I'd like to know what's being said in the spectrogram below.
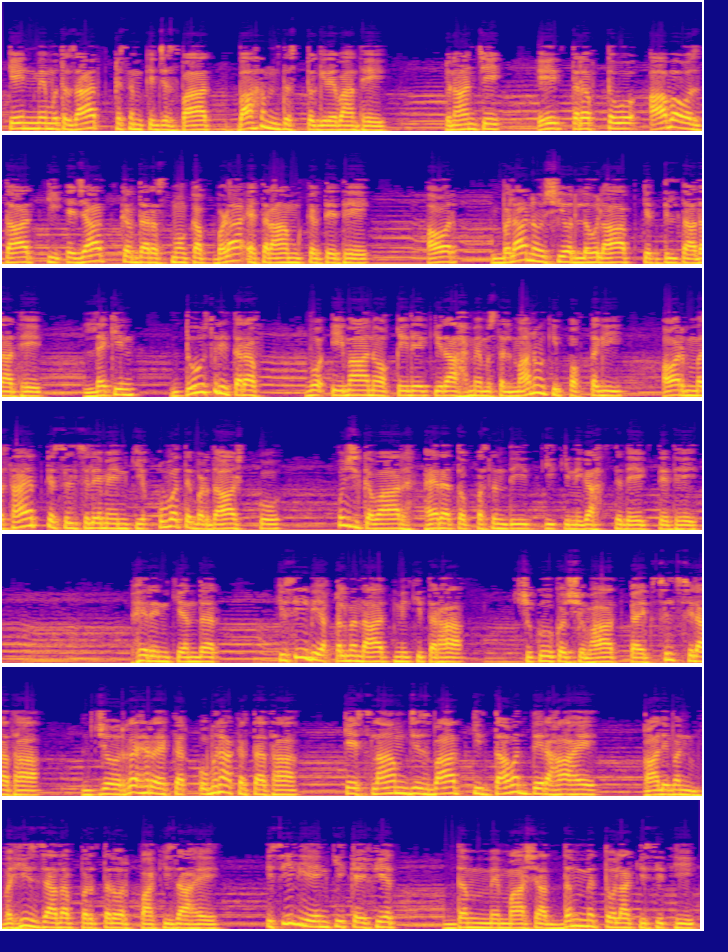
کہ ان میں متضاد قسم کے جذبات باہم دست و گریباں تھے۔ چنانچہ ایک طرف تو وہ آبا و اجداد کی ایجاد کردہ رسموں کا بڑا احترام کرتے تھے اور بلا نوشی اور لہولاب کے دل دادا تھے، لیکن دوسری طرف وہ ایمان و عقیدے کی راہ میں مسلمانوں کی پختگی اور مصائب کے سلسلے میں ان کی قوت برداشت کو خوشگوار حیرت و پسندیدگی کی نگاہ سے دیکھتے تھے۔ پھر ان کے اندر کسی بھی عقل مند آدمی کی طرح شکوک و شبہات کا ایک سلسلہ تھا جو رہ رہ کر ابھرا کرتا تھا کہ اسلام جس بات کی دعوت دے رہا ہے غالباً وہی زیادہ برتر اور پاکیزہ ہے۔ اسی لیے ان کی کیفیت دم میں ماشا دم میں تولا کسی تھی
